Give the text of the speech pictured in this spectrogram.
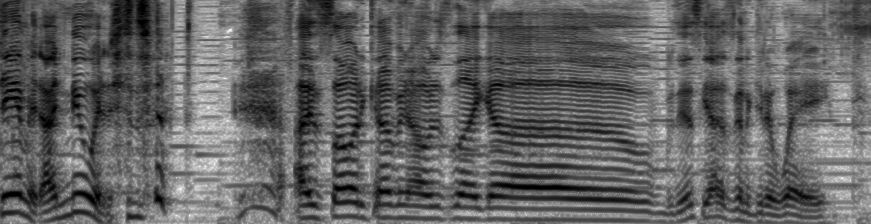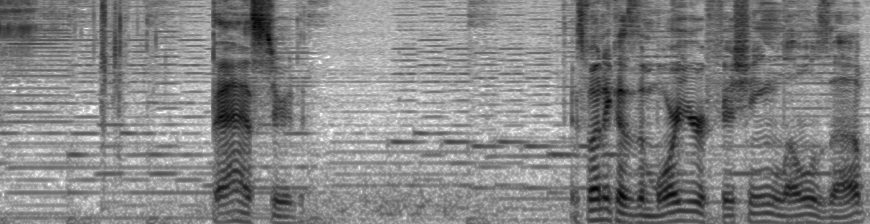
Damn it, I knew it. I saw it coming. I was like, uh, this guy's gonna get away. Bastard. It's funny because the more your fishing levels up,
